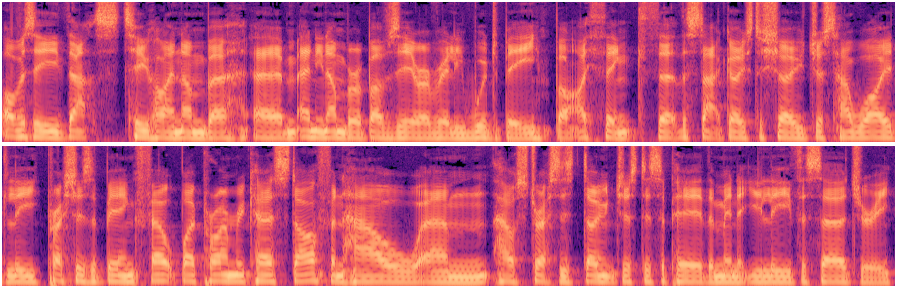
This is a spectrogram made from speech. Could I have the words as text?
Obviously, that's too high a number. Um, any number above zero really would be, but I think that the stat goes to show just how widely pressures are being felt by primary primary care staff and how um, how stresses don't just disappear the minute you leave the surgery;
